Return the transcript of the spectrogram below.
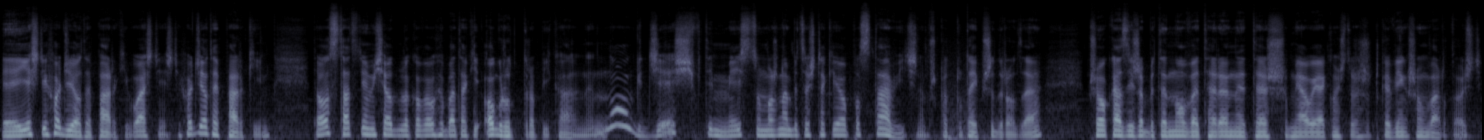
Yy, Jeśli chodzi o te parki, właśnie, jeśli chodzi o te parki, to ostatnio mi się odblokował chyba taki ogród tropikalny. No, gdzieś w tym miejscu można by coś takiego postawić, na przykład tutaj przy drodze. Przy okazji, żeby te nowe tereny też miały jakąś troszeczkę większą wartość.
